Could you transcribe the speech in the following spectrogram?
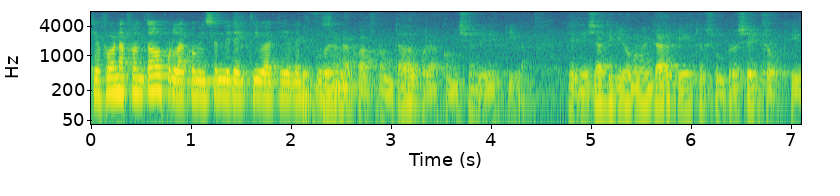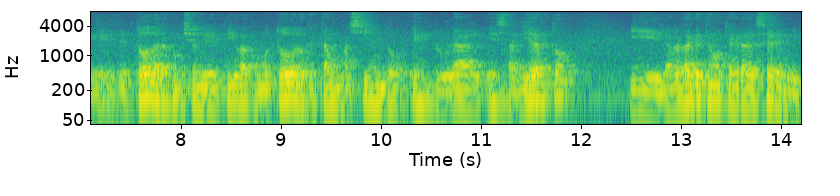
Que fueron afrontados por la comisión directiva aquí de la que Fueron afrontados por la comisión directiva. Desde ya te quiero comentar que esto es un proyecto que es de toda la comisión directiva, como todo lo que estamos haciendo es plural, es abierto y la verdad que tengo que agradecer en mi,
